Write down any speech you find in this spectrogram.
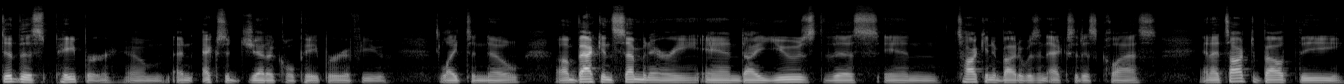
did this paper, um, an exegetical paper, if you like to know, um, back in seminary, and I used this in talking about it was an Exodus class, and I talked about the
